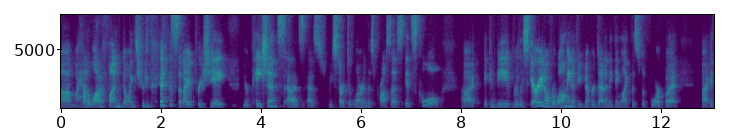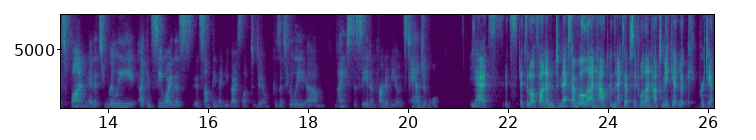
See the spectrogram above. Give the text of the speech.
Um, I had a lot of fun going through this, and I appreciate your patience as as we start to learn this process. It's cool. Uh, it can be really scary and overwhelming if you've never done anything like this before, but uh, it's fun. And it's really i can see why this is something that you guys love to do because it's really um, nice to see it in front of you. It's tangible. Yeah it's it's it's a lot of fun. And next time we'll learn how in the next episode we'll learn how to make it look prettier.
